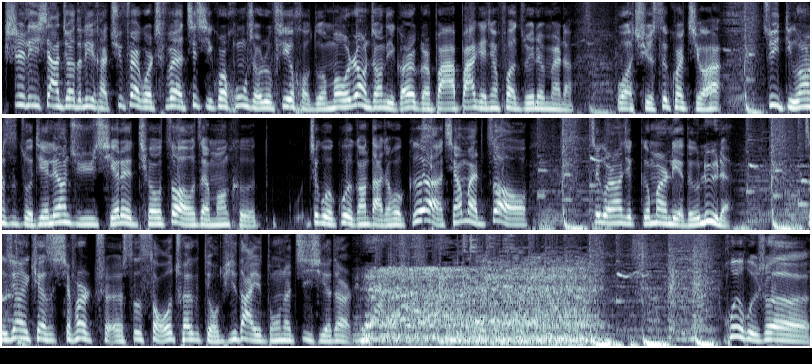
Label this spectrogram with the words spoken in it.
视力下降的厉害。去饭馆吃饭，夹起一块红烧肉，费好多猫，认真的一根儿一根儿扒，扒干净放嘴里面的。我去，是块姜。最丢人是昨天邻居切了一条藏獒在门口，结果过去跟打招呼，哥，请买的藏獒。结果人家哥们儿脸都绿了，走近一看是媳妇儿穿是嫂子穿了个貂皮大衣，蹲那系鞋带儿。慧慧说，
